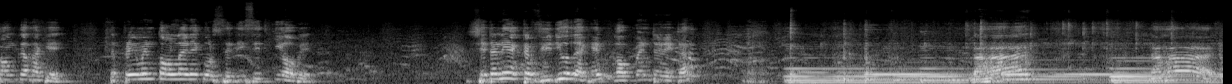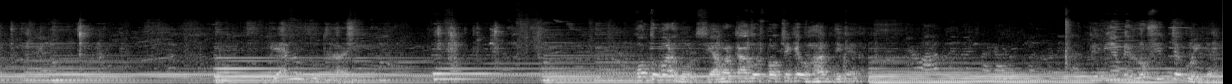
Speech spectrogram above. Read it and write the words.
সংখ্যা থাকে পেমেন্ট তো অনলাইনে করছে, রিসিট কি হবে? সেটা নিয়ে একটা ভিডিও দেখেন, গভর্নমেন্টের এটা। নাহার নাহার। কোথায়? কতবার বলছি আমার কাগজপত্রে কেউ হাত দিবে না। প্রিমিয়ামের রসিদটা কই গেল?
